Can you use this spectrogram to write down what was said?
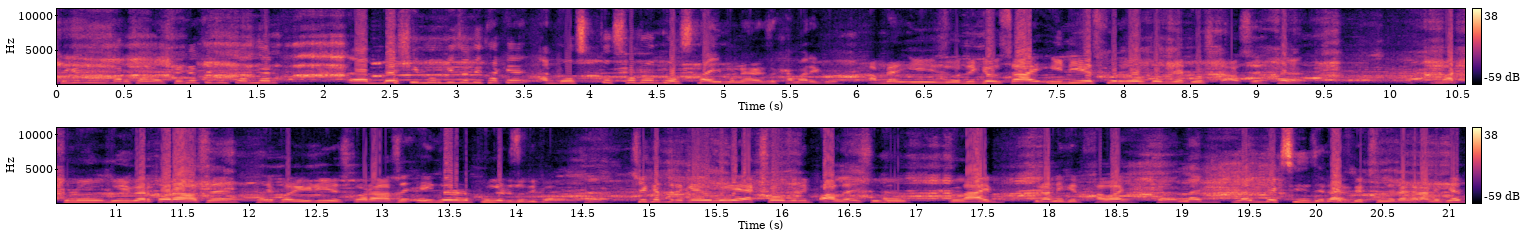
সেক্ষেত্রে কিন্তু করা সম্ভব সেক্ষেত্রে কিন্তু আপনার বেশি মুরগি যদি থাকে আর ডোজ তো ছোট ডোজ নাই মনে হয় যে খামারিগুলো আপনার যদি কেউ চায় ইডিএস পর্যন্ত যে ডোজটা আছে হ্যাঁ। মাঠফুলু দুইবার করা আছে এরপর ইডিএস করা আছে এই ধরনের ফুলের যদি পাওয়া যায় হ্যাঁ। সেক্ষেত্রে কেউ নিয়ে একশো যদি পালে শুধু লাইভ রানীক্ষেত খাওয়ায়। হ্যাঁ লাইভ লাইভ ভ্যাকসিন যেটা লাইভ ভ্যাকসিন যেটা রানীক্ষেত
